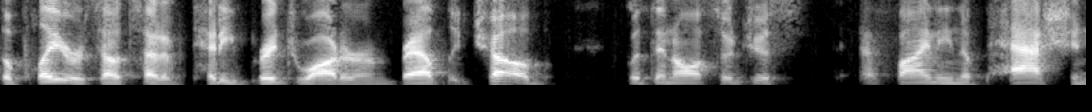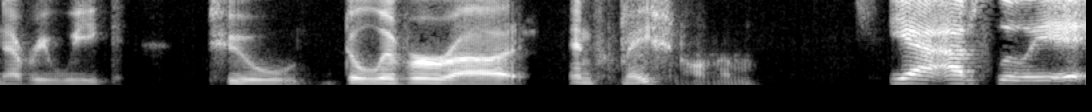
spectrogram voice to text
the players outside of Teddy Bridgewater and Bradley Chubb, but then also just finding a passion every week to deliver uh, information on them. Yeah, absolutely. It,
